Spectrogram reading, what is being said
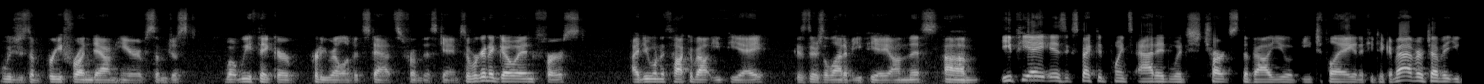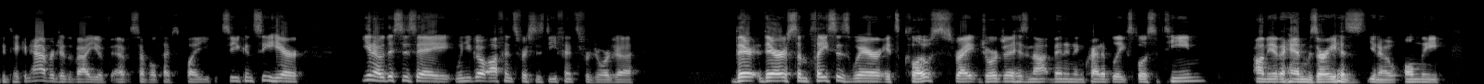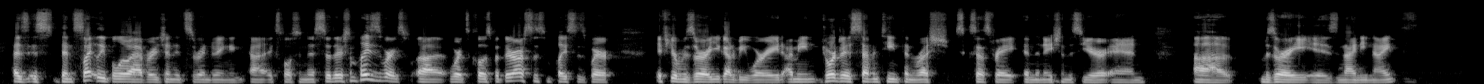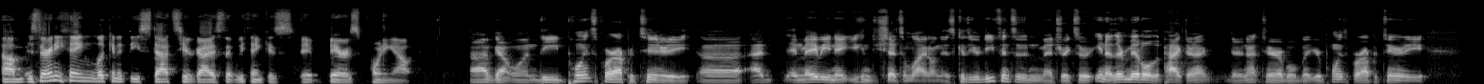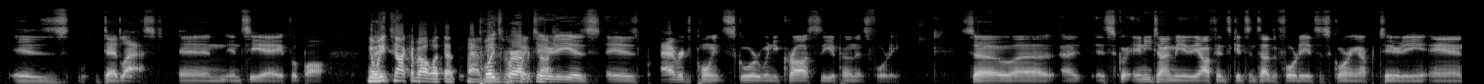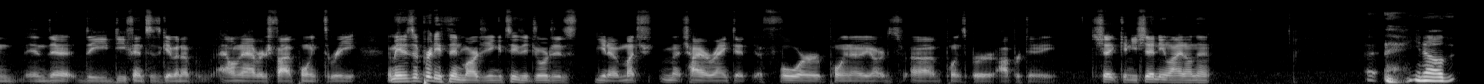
Which is a brief rundown here of some just what we think are pretty relevant stats from this game. So we're going to go in first. I do want to talk about EPA because there's a lot of EPA on this. Um, EPA is expected points added, which charts the value of each play. And if you take an average of it, you can take an average of the value of several types of play. So you can see here, you know, this is a when you go offense versus defense for Georgia. There, there are some places where it's close, right? Georgia has not been an incredibly explosive team. On the other hand, Missouri has, you know, only has, has been slightly below average in its surrendering uh, explosiveness. So there's some places where it's uh, where it's close, but there are also some places where if you're Missouri, you got to be worried. I mean, Georgia is 17th in rush success rate in the nation this year, and uh, Missouri is 99th. Um, is there anything looking at these stats here, guys, that we think is it bears pointing out? I've got one. The points per opportunity, uh, I, and maybe Nate, you can shed some light on this because your defensive metrics are, you know, they're middle of the pack. They're not, they're not terrible, but your points per opportunity is dead last in in CAA football. Can we talk about what that, points per opportunity is is average points scored when you cross the opponent's forty. So uh, it's anytime the offense gets inside the forty, it's a scoring opportunity, and and the defense is given up on average five point three. I mean, it's a pretty thin margin. You can see that Georgia's you know much much higher ranked at 4.0 yards uh, points per opportunity. can you shed any light on that? Uh, you know,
